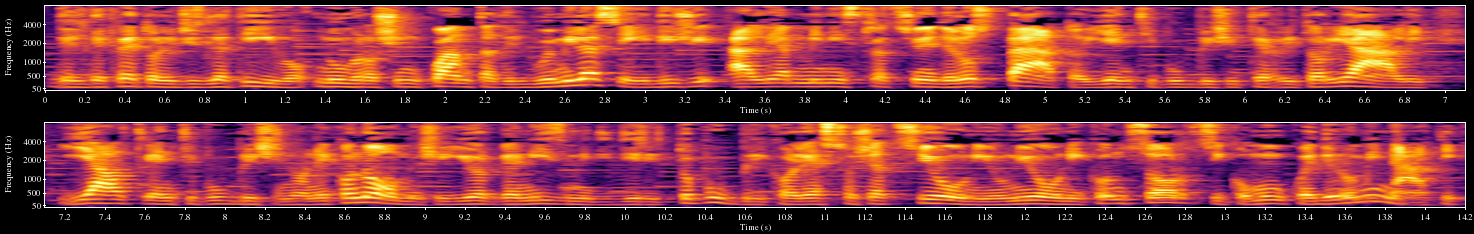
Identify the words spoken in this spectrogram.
del decreto legislativo numero 50 del 2016 alle amministrazioni dello Stato, gli enti pubblici territoriali, gli altri enti pubblici non economici, gli organismi di diritto pubblico, le associazioni, unioni, consorzi comunque denominati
